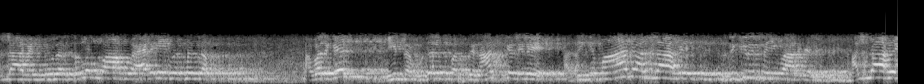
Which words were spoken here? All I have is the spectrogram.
அல்லாவின் முதல் சொல்லுவாங்க அலைவ செல்லம் அவர்கள் இந்த முதல் பத்து நாட்களிலே அதிகமாக அல்லாஹை zikr செய்வார்கள். அல்லாஹை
